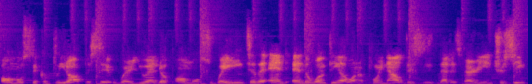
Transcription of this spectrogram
almost the complete opposite where you end up almost waiting to the end. And the one thing I want to point out this is that is very interesting.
